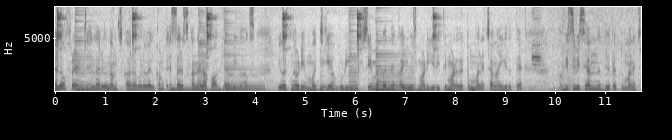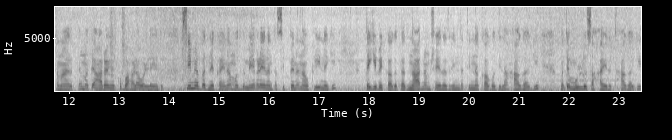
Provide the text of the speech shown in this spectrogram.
ಹಲೋ ಫ್ರೆಂಡ್ಸ್ ಎಲ್ಲರಿಗೂ ನಮಸ್ಕಾರಗಳು. Welcome to S R S Kannada Bhagya vlogs ಇವತ್ತು ನೋಡಿ ಮಜ್ಜಿಗೆ ಹುಡಿ, ಸೀಮೆ ಬದನೆಕಾಯಿ ಯೂಸ್ ಮಾಡಿ ಈ ರೀತಿ ಮಾಡಿದ್ರೆ ತುಂಬಾ ಚೆನ್ನಾಗಿರುತ್ತೆ. ಬಿಸಿ ಬಿಸಿ ಅನ್ನದ ಜೊತೆ ತುಂಬಾ ಚೆನ್ನಾಗಿರುತ್ತೆ ಮತ್ತು ಆರೋಗ್ಯಕ್ಕೂ ಬಹಳ ಒಳ್ಳೆಯದು. ಸೀಮೆ ಬದನೆಕಾಯಿನ ಮೊದಲು ಮೇಗಡೆ ಇರೋಂಥ ಸಿಪ್ಪೆನ ನಾವು ಕ್ಲೀನಾಗಿ ತೆಗಿಬೇಕಾಗುತ್ತೆ. ಅದು ನಾರಿನಂಶ ಇರೋದ್ರಿಂದ ತಿನ್ನೋಕ್ಕಾಗೋದಿಲ್ಲ. ಹಾಗಾಗಿ ಮತ್ತು ಮುಳ್ಳು ಸಹ ಇರುತ್ತೆ. ಹಾಗಾಗಿ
